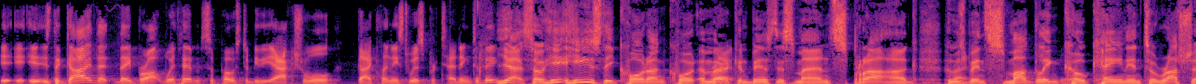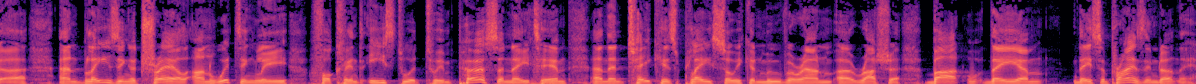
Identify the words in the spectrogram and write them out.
is the guy that they brought with him supposed to be the actual guy Clint Eastwood is pretending to be. Yeah, so he, he's the quote unquote American businessman Sprague who's been smuggling cocaine into Russia and blazing a trail unwittingly for Clint Eastwood to impersonate him and then take his place so he can move around uh, Russia. But they um, they surprise him, don't they?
